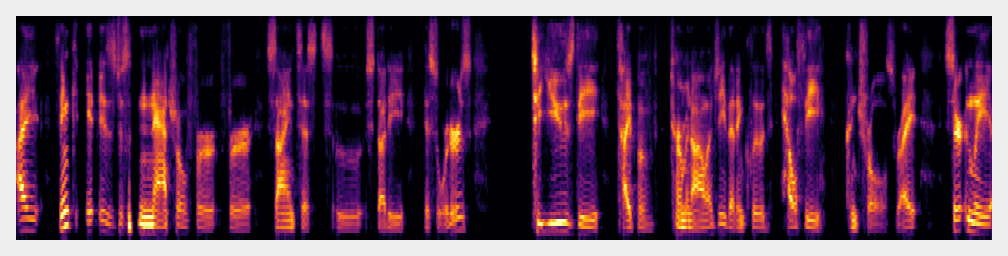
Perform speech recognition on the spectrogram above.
I think it is just natural for for scientists who study disorders to use the type of terminology that includes healthy controls, right? Certainly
